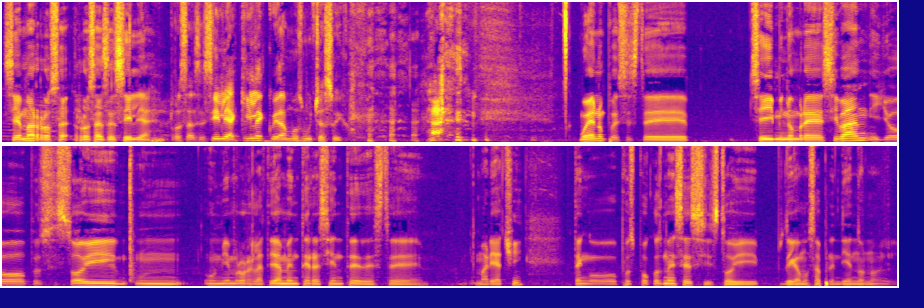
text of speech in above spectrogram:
Se llama Rosa, Rosa Cecilia. Rosa Cecilia, aquí le cuidamos mucho a su hijo. Bueno, pues este, sí, mi nombre es Iván y yo pues soy un, un miembro relativamente reciente de este mariachi. Tengo pues pocos meses y estoy, pues, digamos, aprendiendo, ¿no? El-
